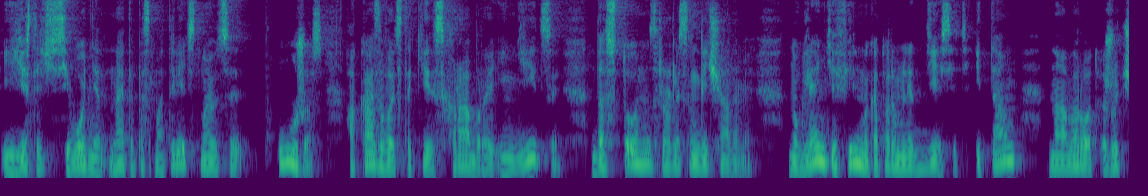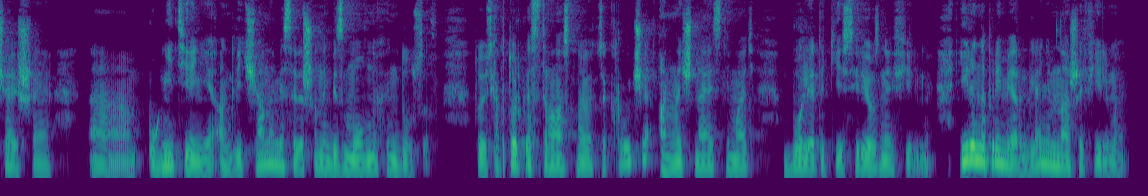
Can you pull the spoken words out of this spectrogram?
И если сегодня на это посмотреть, становится ужас. Оказывается, такие храбрые индийцы достойно сражались с англичанами. Но гляньте фильмы, которым лет 10, и там, наоборот, жутчайшая угнетение англичанами совершенно безмолвных индусов. То есть как только страна становится круче, она начинает снимать более такие серьезные фильмы. Или, например, глянем наши фильмы.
